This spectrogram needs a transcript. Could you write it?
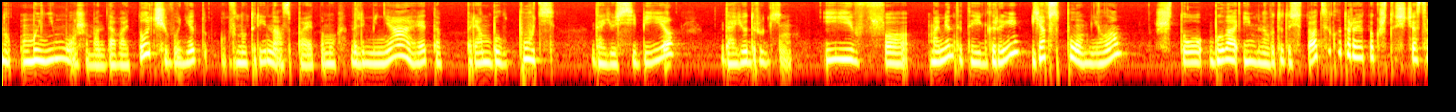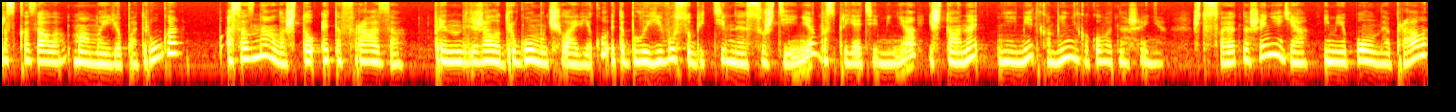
ну, мы не можем отдавать то, чего нет внутри нас. Поэтому для меня это прям был путь. Даю себе, даю другим. И в момент этой игры я вспомнила, что была именно вот эта ситуация, которую я только что сейчас рассказала. Мама и ее подруга осознала, что эта фраза принадлежала другому человеку, это было его субъективное суждение, восприятие меня, и что она не имеет ко мне никакого отношения что свое отношение я имею полное право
